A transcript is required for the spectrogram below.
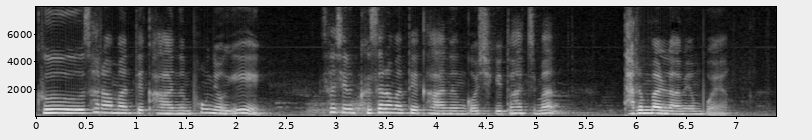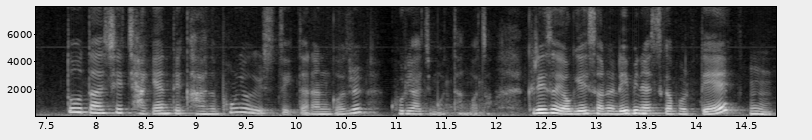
그 사람한테 가하는 폭력이 사실은 그 사람한테 가하는 것이기도 하지만 다른 말로 하면 뭐예요? 또다시 자기한테 가하는 폭력일 수도 있다는 것을 고려하지 못한 거죠. 그래서 여기에서는 레비나스가 볼 때, 음,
